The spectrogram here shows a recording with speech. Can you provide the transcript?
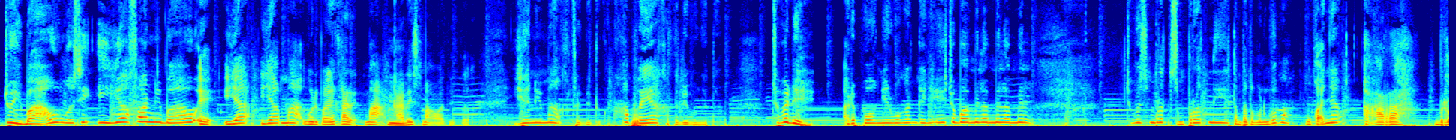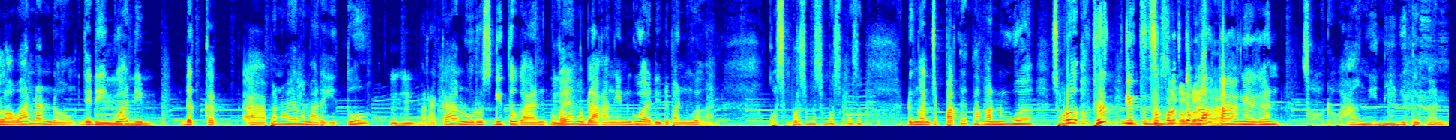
cuy bau gak sih? Iya Van nih bau. Eh iya iya mak gue dipanggil kar mak Hmm. karisma waktu itu. Iya nih mak kata gitu kenapa ya? kata dia begitu. Coba deh ada pewangi ruangan kayaknya. Eh coba ambil ambil ambil. Coba semprot semprot nih. Teman-teman gue mah mukanya ke arah berlawanan dong. Jadi gue di Hmm. deket uh, apa namanya lemari itu Mhm. mereka lurus gitu kan. Hmm. pokoknya ngebelakangin gua di depan gua kan. Gua semprot semprot semprot semprot dengan cepatnya tangan gua semprot gitu semprot ke ke belakang. belakang ya kan. So udah wangi nih gitu kan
